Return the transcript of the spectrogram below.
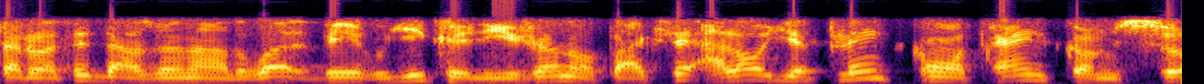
ça doit être dans un endroit verrouillé que les jeunes n'ont pas accès. Alors, il y a plein de contraintes comme ça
